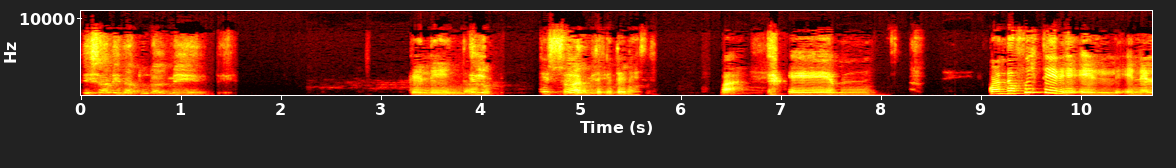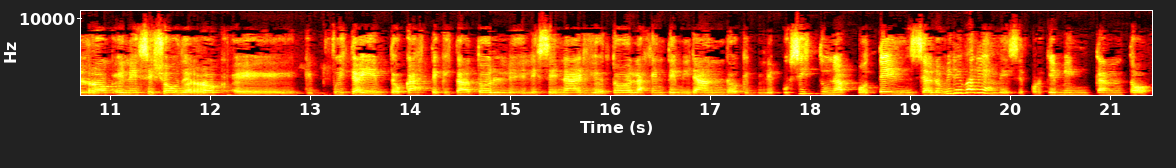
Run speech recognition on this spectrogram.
te sale naturalmente. Qué lindo. Qué, suerte que tenés. Em, cuando fuiste en el rock, en ese show de rock, eh, que fuiste ahí, tocaste, que estaba todo el, escenario, toda la gente mirando, que le pusiste una potencia, lo miré varias veces porque me encantó.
